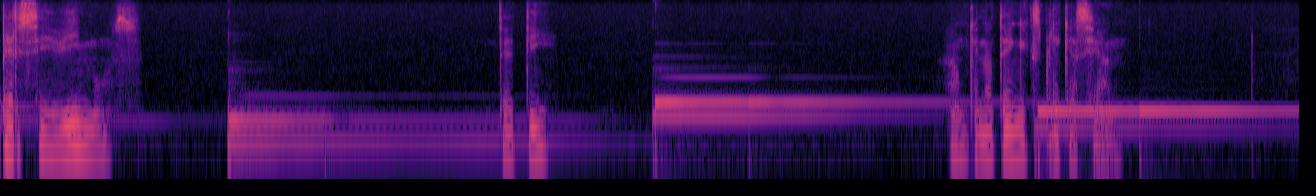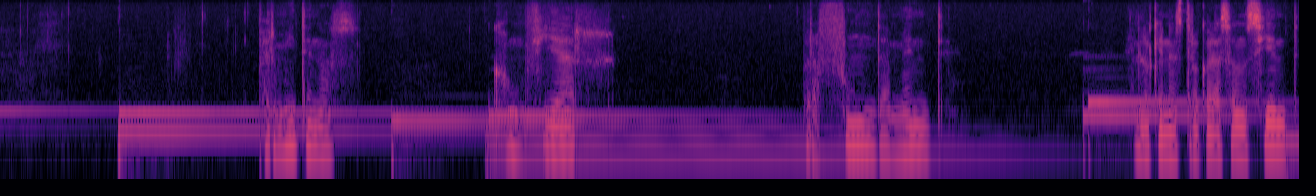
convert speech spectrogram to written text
percibimos de ti. Aunque no tenga explicación. Permítenos confiar profundamente en lo que nuestro corazón siente,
